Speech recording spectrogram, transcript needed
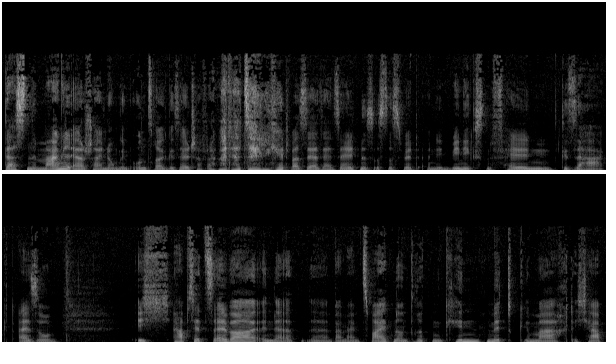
Dass eine Mangelerscheinung in unserer Gesellschaft aber tatsächlich etwas sehr, sehr Seltenes ist, das wird in den wenigsten Fällen gesagt. Also ich habe es jetzt selber in der, äh, bei meinem zweiten und dritten Kind mitgemacht. Ich habe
